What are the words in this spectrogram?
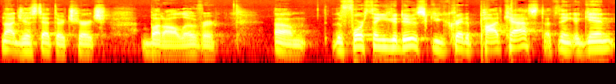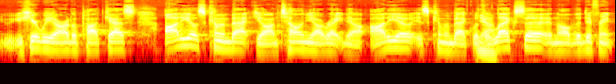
not just at their church, but all over. Um, the fourth thing you could do is you could create a podcast. I think again, here we are on the podcast. Audio is coming back, y'all. I'm telling y'all right now, audio is coming back with Yeah. Alexa and all the different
